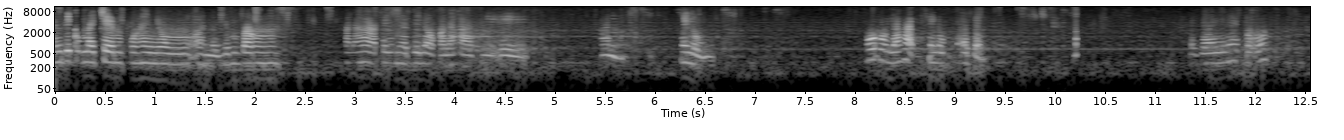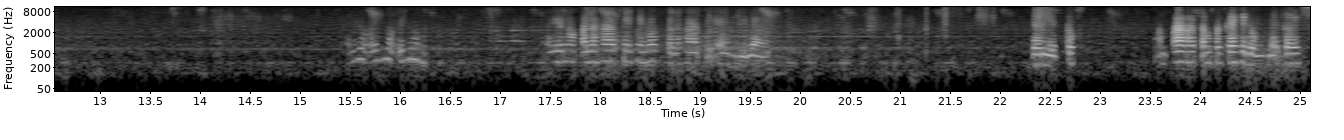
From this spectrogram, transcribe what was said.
Hindi ko ma-tsempohan yung ano, yung bang kalahati niya dilaw, kalahati eh, ano, hinog. Puro lahat, hinog agad. Kagaya nito, oh. Ayun, ayun, ayun. Ayun ang kalahati, hinog, kalahati ay dilaw. Ganito. Ang parat ang pagkahilog na guys.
